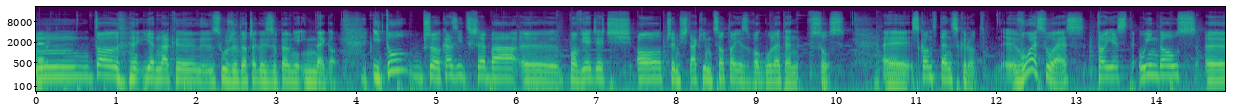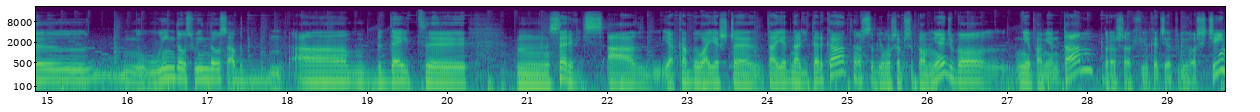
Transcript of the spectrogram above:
mm, to jednak y, służy do czegoś zupełnie innego. I tu przy okazji trzeba y, powiedzieć o czymś takim, co to jest w ogóle ten WSUS. Y, skąd ten skrót? WSUS to jest Windows, y, Windows, Windows up, Update y, mm, Service. A jaka była jeszcze ta jedna literka? To aż sobie muszę przypomnieć, bo nie pamiętam. Proszę o chwilkę cierpliwości.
